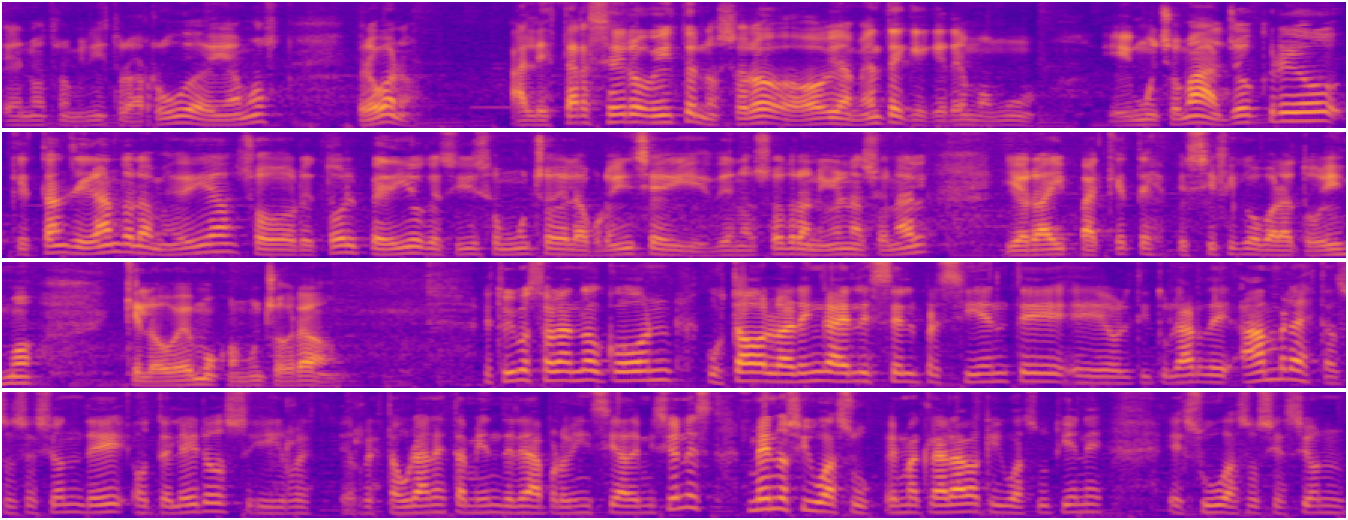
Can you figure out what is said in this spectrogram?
es nuestro ministro Arruda, digamos, pero bueno, al estar cero, viste, nosotros obviamente que queremos mucho y mucho más. Yo creo que están llegando las medidas, sobre todo el pedido que se hizo mucho de la provincia y de nosotros a nivel nacional, y ahora hay paquetes específicos para turismo que lo vemos con mucho grado. Estuvimos hablando con Gustavo Alvarenga, él es el presidente eh, o el titular de AMBRA, esta asociación de hoteleros y restaurantes también de la provincia de Misiones, menos Iguazú. Él me aclaraba que Iguazú tiene eh, su asociación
